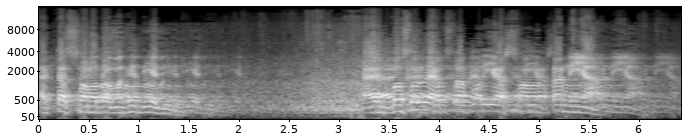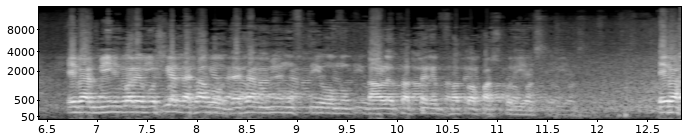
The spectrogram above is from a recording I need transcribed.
একটা সনদ আমাকে দিয়ে দিবে এক বছরের একটা পরিয়া সনদটা নিয়া। এবার মিম করে বসিয়া দেখাবো, দেখেন আমি মুফতি ও মুফতি দাওলে তার থেকে ফতোয়া পাশ করিয়েছি। এবার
